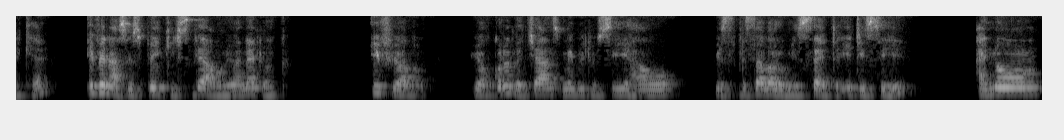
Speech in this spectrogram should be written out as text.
Okay. Even as you speak, it's there on your network. If you have you have gotten the chance maybe to see how the server room is set, etc. I know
